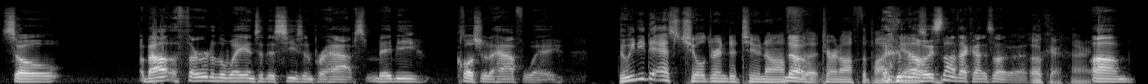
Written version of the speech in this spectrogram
So, about a third of the way into this season, perhaps, maybe closer to halfway. Do we need to ask children to tune off, No. the, turn off the podcast? no, it's not that kind of stuff. Bad. Okay, all right. Um,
